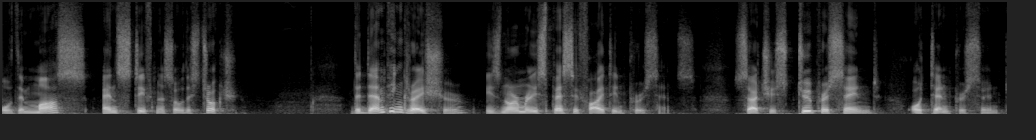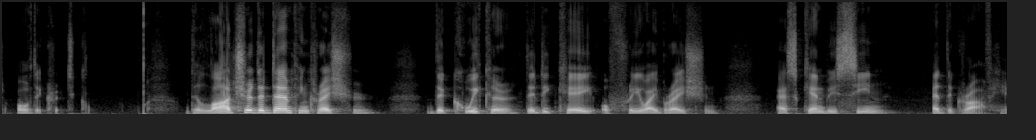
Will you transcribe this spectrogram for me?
of the mass and stiffness of the structure. The damping ratio is normally specified in percents, such as 2% or 10% of the critical. The larger the damping ratio, the quicker the decay of free vibration, as can be seen at the graph here.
